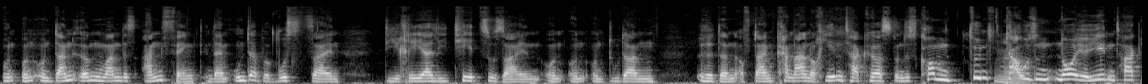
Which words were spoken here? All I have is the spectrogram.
und, und, und dann irgendwann das anfängt, in deinem Unterbewusstsein die Realität zu sein und, und, und du dann äh, dann auf deinem Kanal noch jeden Tag hörst und es kommen 5000 neue jeden Tag,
